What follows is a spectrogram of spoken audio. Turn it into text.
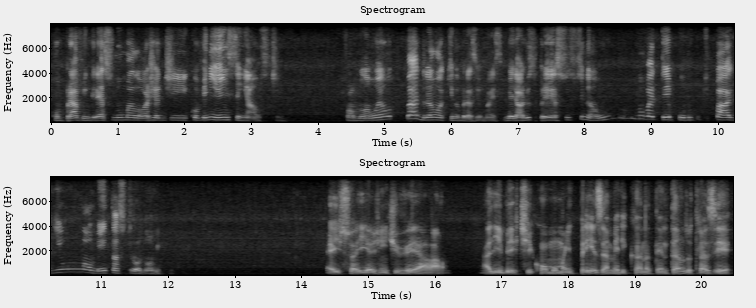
comprava ingresso numa loja de conveniência em Austin. Fórmula 1 é um padrão aqui no Brasil, mas melhore os preços, senão não vai ter público que pague um aumento astronômico. É isso aí, a gente vê a, a Liberty como uma empresa americana tentando trazer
